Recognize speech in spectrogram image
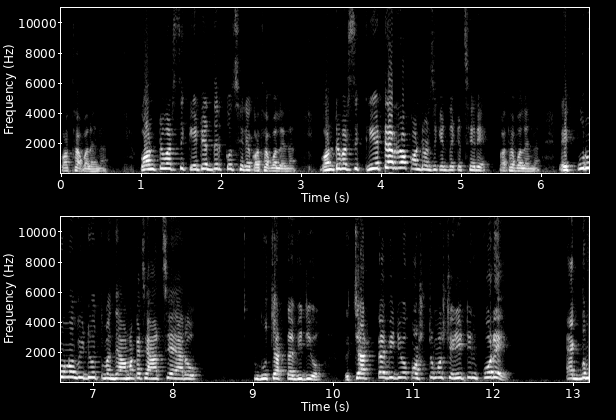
কথা বলে না। কন্ট্রোভার্সি ক্রিয়েটারদেরকেও ছেড়ে কথা বলে না। কন্ট্রোভার্সি ক্রিয়েটাররাও কন্ট্রোভার্সি ক্রিয়েটারদেরকে ছেড়ে কথা বলে না। এই পুরনো ভিডিও তোমার যে আমার কাছে আছে আরও দু চারটা ভিডিও ওই চারটা ভিডিও কষ্টমষ্ট এডিটিং করে একদম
